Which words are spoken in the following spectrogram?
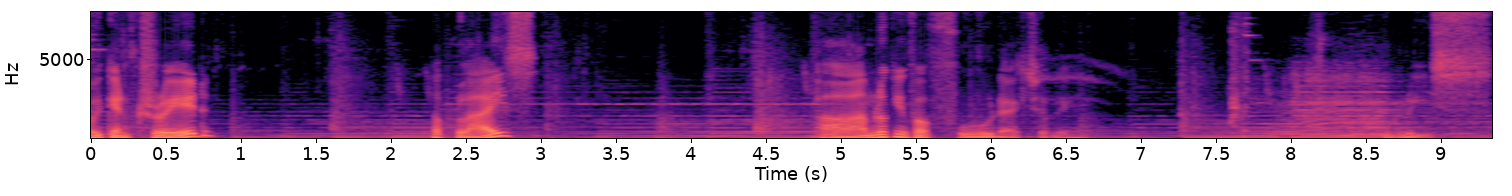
We can trade supplies. Uh, I'm looking for food actually. Grease.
